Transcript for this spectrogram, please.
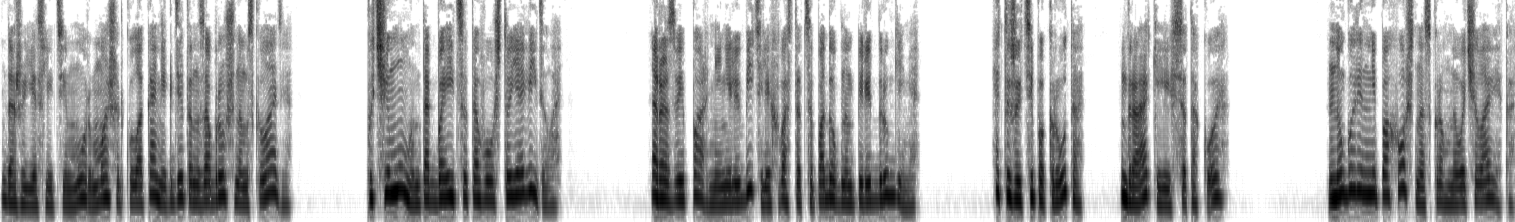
Даже если Тимур машет кулаками где-то на заброшенном складе, почему он так боится того, что я видела? Разве парни не любители хвастаться подобным перед другими? Это же типа круто, драки и все такое. Но Горин не похож на скромного человека.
